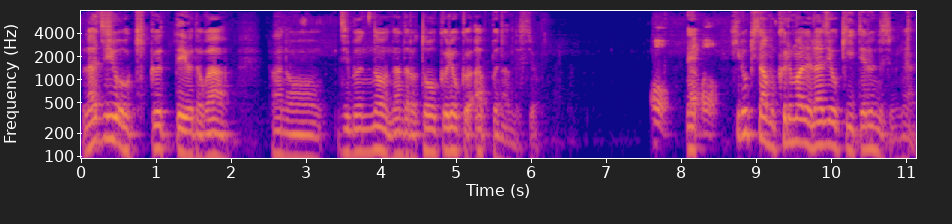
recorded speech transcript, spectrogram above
ラジオを聞くっていうのがあの自分のなんだろうトーク力アップなんですよなるほど。ひろきさんも車でラジオ聞いてるんですよね？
